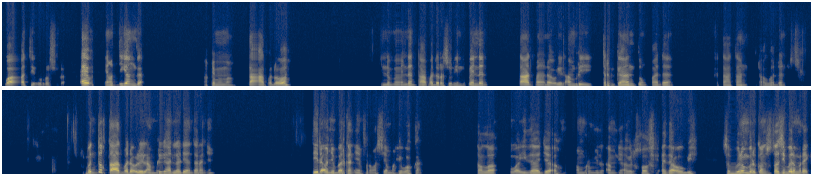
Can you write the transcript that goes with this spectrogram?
wa ati Rasul. Eh, yang ketiga enggak. Maka memang taat pada Allah independen, taat pada Rasul independen, taat pada ulil amri tergantung pada ketaatan pada Allah dan Rasul. Bentuk taat pada ulil amri adalah di antaranya tidak menyebarkan informasi yang menghebohkan. Allah wa idza ja'ahum amrun min al-amni awil khawfi adza'u bih. Sebelum berkonsultasi pada mereka.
